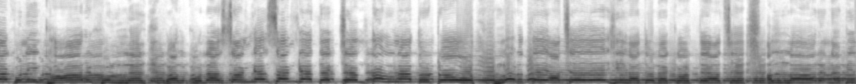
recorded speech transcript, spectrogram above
যখনই ঘর খুললেন। ঘর খোলার সঙ্গে সঙ্গে দেখছেন দোলনা দুটো লড়তে আছে, হিলাদুলা করতে আছে। আল্লাহর নবী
